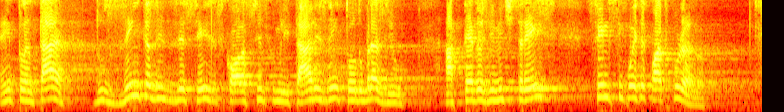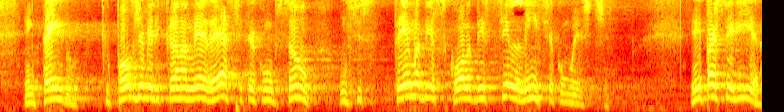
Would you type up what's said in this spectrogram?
é implantar 216 escolas cívico-militares em todo o Brasil, até 2023, sendo 54 por ano. Entendo que o povo de Americana merece ter como opção um sistema de escola de excelência como este. Em parceria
